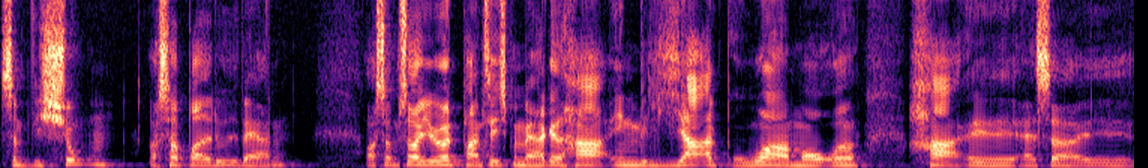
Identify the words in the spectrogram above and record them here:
som vision, og så bredt ud i verden, og som så i øvrigt parentes bemærket har en milliard brugere om året, har øh, altså øh,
